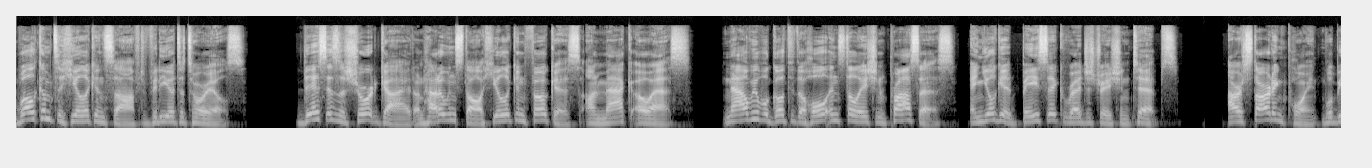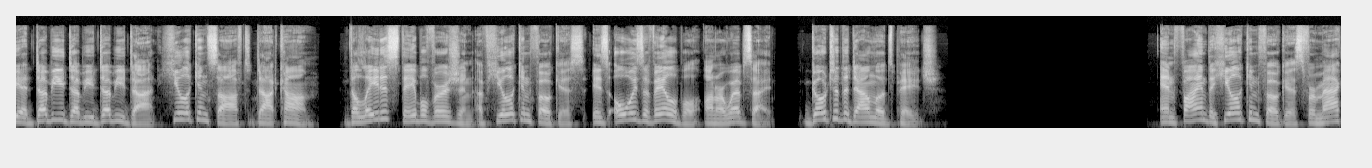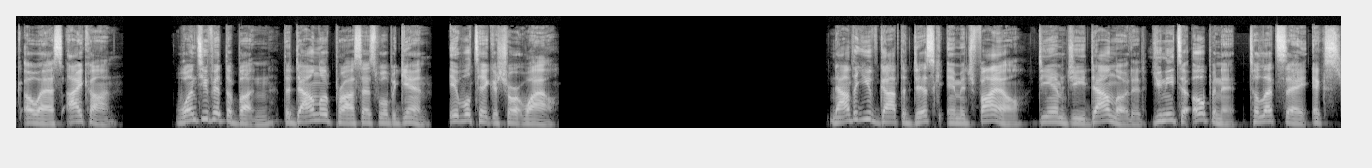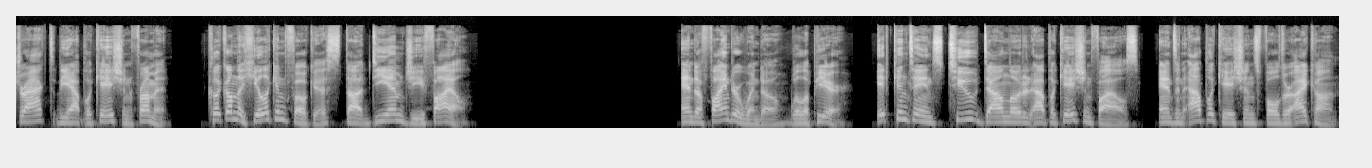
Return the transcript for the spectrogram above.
Welcome to Helicon Soft Video Tutorials. This is a short guide on how to install Helicon Focus on Mac OS. Now we will go through the whole installation process and you'll get basic registration tips. Our starting point will be at www.heliconsoft.com. The latest stable version of Helicon Focus is always available on our website. Go to the Downloads page and find the Helicon Focus for Mac OS icon. Once you've hit the button, the download process will begin. It will take a short while. Now that you've got the disk image file, DMG, downloaded, you need to open it to, let's say, extract the application from it. Click on the heliconfocus.dmg file, and a Finder window will appear. It contains two downloaded application files and an Applications folder icon.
